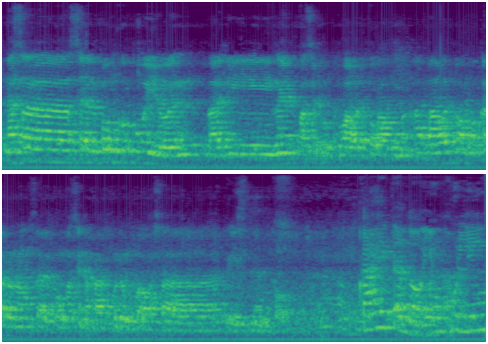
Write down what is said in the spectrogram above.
nasa cellphone ko po yun. Bali, ngayon kasi po, bawal po ako, ah, bawal po ako magkaroon ng cellphone kasi nakakulong po ako sa basement po. Kahit ano, yung huling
